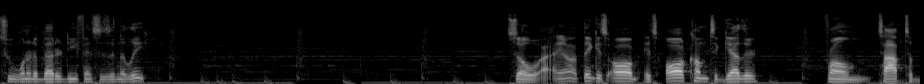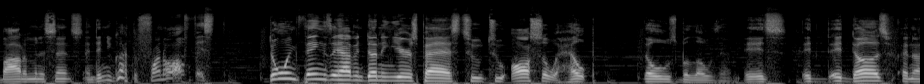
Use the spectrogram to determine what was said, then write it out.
to one of the better defenses in the league. So you know, I think it's all it's all come together from top to bottom in a sense, and then you got the front office doing things they haven't done in years past to to also help those below them. It's it it does, and I,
